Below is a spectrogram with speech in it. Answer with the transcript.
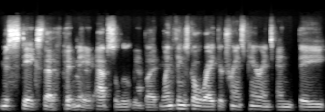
mistakes that have been made, absolutely. But when things go right, they're transparent and they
